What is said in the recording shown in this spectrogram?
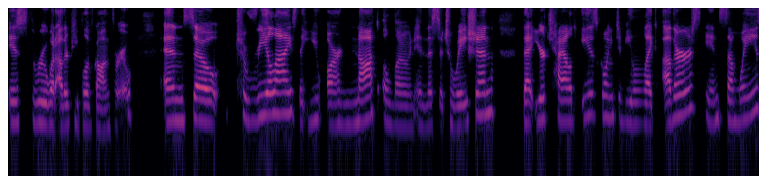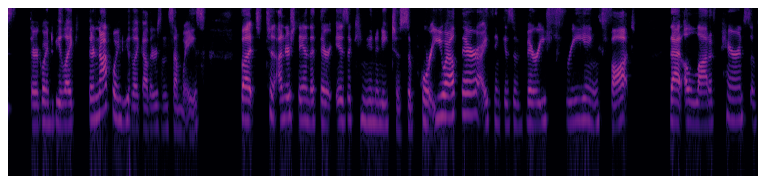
is through what other people have gone through. And so to realize that you are not alone in this situation that your child is going to be like others in some ways they're going to be like they're not going to be like others in some ways but to understand that there is a community to support you out there i think is a very freeing thought that a lot of parents of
